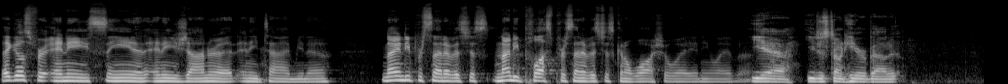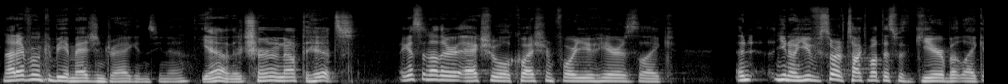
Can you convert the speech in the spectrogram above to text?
that goes for any scene and any genre at any time you know 90% of it's just 90 plus percent of it's just gonna wash away anyway but Yeah, you just don't hear about it. not everyone can be imagine dragons you know Yeah, they're churning out the hits. I guess another actual question for you here is like, and you know, you've sort of talked about this with gear, but like,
